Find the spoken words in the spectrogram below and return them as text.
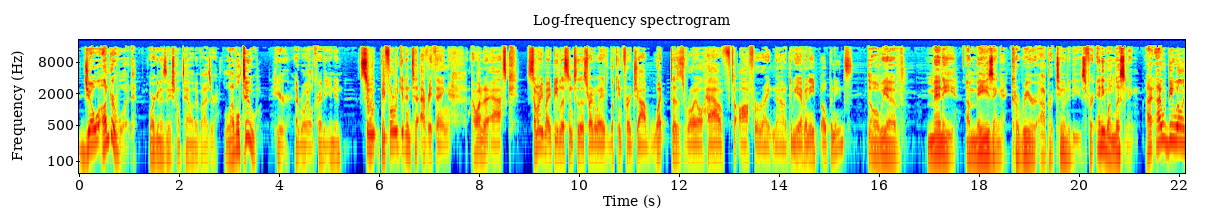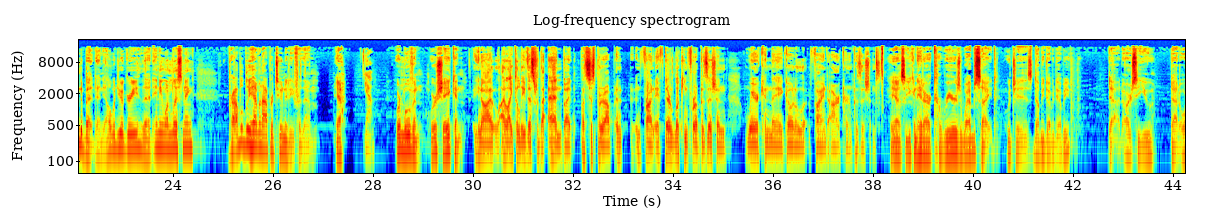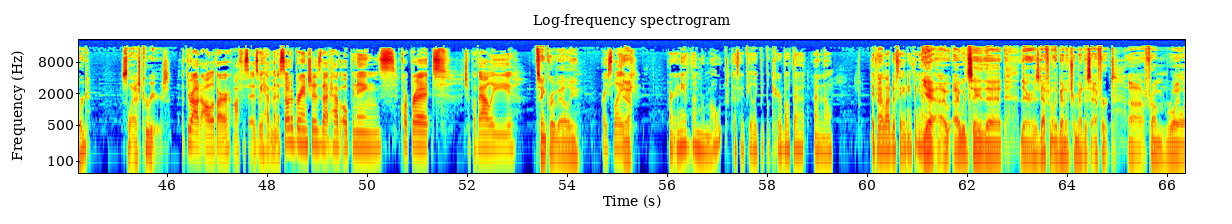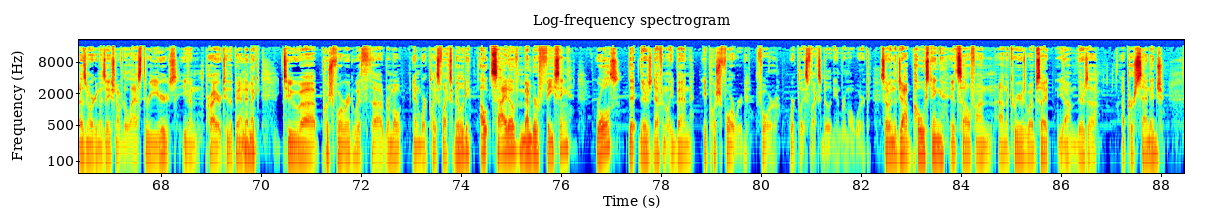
Joe Underwood, organizational talent advisor, level two here at Royal Credit Union. So before we get into everything, I wanted to ask somebody might be listening to this right away looking for a job. What does Royal have to offer right now? Do we have any openings? Oh, we have many amazing career opportunities for anyone listening. I, I would be willing to bet, Danielle. Would you agree that anyone listening probably have an opportunity for them? Yeah. Yeah. We're moving. We're shaking. You know, I, I like to leave this for the end, but let's just put it up in, in front. If they're looking for a position, where can they go to lo- find our current positions? Yeah, so you can hit our careers website, which is www.rcu.org slash careers. Throughout all of our offices, we have Minnesota branches that have openings, corporate, Chippewa Valley, St. Croix Valley. Rice Lake. Yeah. Are any of them remote? Because I feel like people care about that. I don't know. If you're allowed to say anything, yeah. Yeah, I, I would say that there has definitely been a tremendous effort uh, from Royal as an organization over the last three years, even prior to the pandemic, to uh, push forward with uh, remote and workplace flexibility. Outside of member facing roles, that there's definitely been a push forward for workplace flexibility and remote work. So in the job posting itself on on the careers website, um, there's a a percentage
